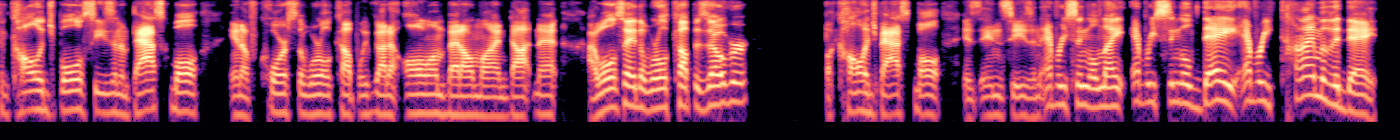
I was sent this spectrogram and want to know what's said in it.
to college bowl season and basketball, and of course, the World Cup. We've got it all on betonline.net. I will say the World Cup is over, but college basketball is in season every single night, every single day, every time of the day.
